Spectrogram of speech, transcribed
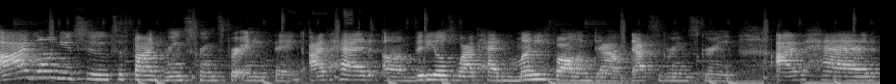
I go on YouTube to find green screens for anything. I've had um, videos where I've had money falling down, that's a green screen. I've had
